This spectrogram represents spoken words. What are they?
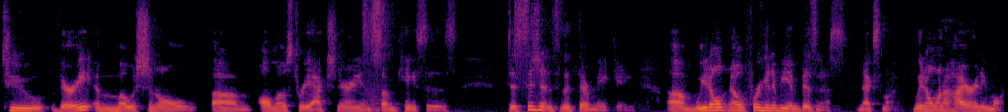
to very emotional um, almost reactionary in some cases decisions that they're making. Um, we don't know if we're going to be in business next month. We don't want to hire anymore.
